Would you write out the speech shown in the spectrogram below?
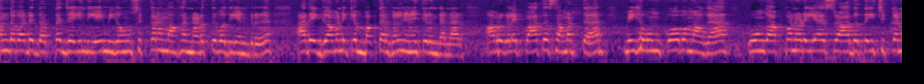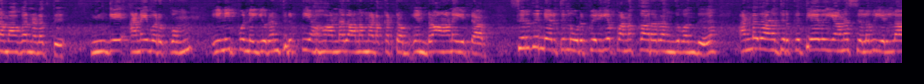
அந்த வருட தத்த ஜெயந்தியை மிகவும் சிக்கனமாக நடத்துவது என்று அதை கவனிக்கும் பக்தர்கள் நினைத்திருந்தனர். அவர்களை பார்த்த சமர்த்தர் மிகவும் கோபமாக உங்கள் அப்பனுடைய சிராதத்தை சிக்கனமாக நடத்து. இங்கே அனைவருக்கும் இனிப்பு நெய்யுடன் திருப்தியாக அன்னதானம் நடக்கட்டும் என்று ஆணையிட்டார். சிறிது நேரத்தில் ஒரு பெரிய பணக்காரர் அங்கு வந்து அன்னதானத்திற்கு தேவையான செலவு எல்லா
